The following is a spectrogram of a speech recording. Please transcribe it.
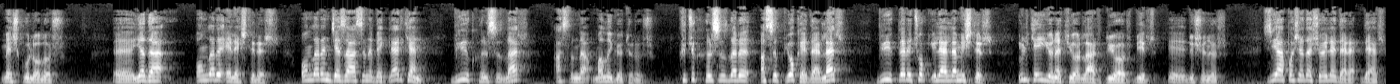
meşgul olur e, ya da onları eleştirir. Onların cezasını beklerken büyük hırsızlar aslında malı götürür. Küçük hırsızları asıp yok ederler. Büyükleri çok ilerlemiştir. Ülkeyi yönetiyorlar diyor bir e, düşünür. Ziya Paşa da şöyle der, der.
